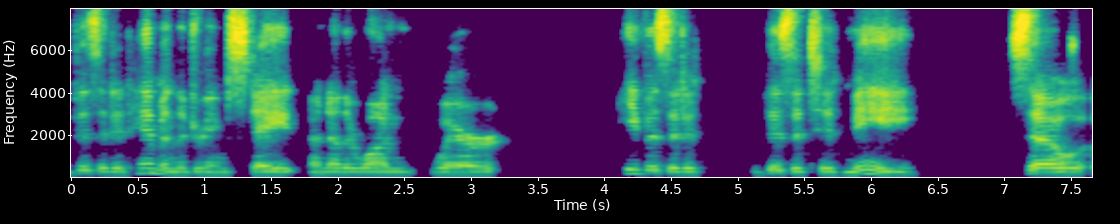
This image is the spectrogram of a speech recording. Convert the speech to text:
visited him in the dream state, another one where he visited visited me. So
